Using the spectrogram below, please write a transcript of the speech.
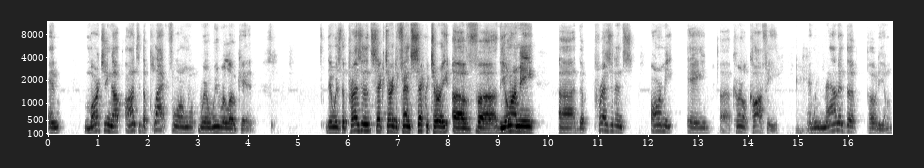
and marching up onto the platform where we were located. There was the President, Secretary of Defense, Secretary of uh, the Army, uh, the President's Army aide, uh, Colonel Coffee, and we mounted the podium.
